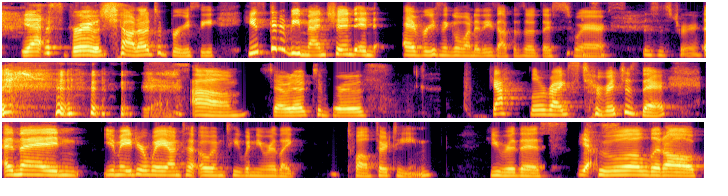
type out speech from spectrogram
yes, Bruce. shout out to Brucey. He's going to be mentioned in every single one of these episodes. I swear. This is, this is true. Yes. um, Shout out to Bruce. yeah, little rags to riches there. And then you made your way onto OMT when you were like 12, 13. You were this Yes. cool little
